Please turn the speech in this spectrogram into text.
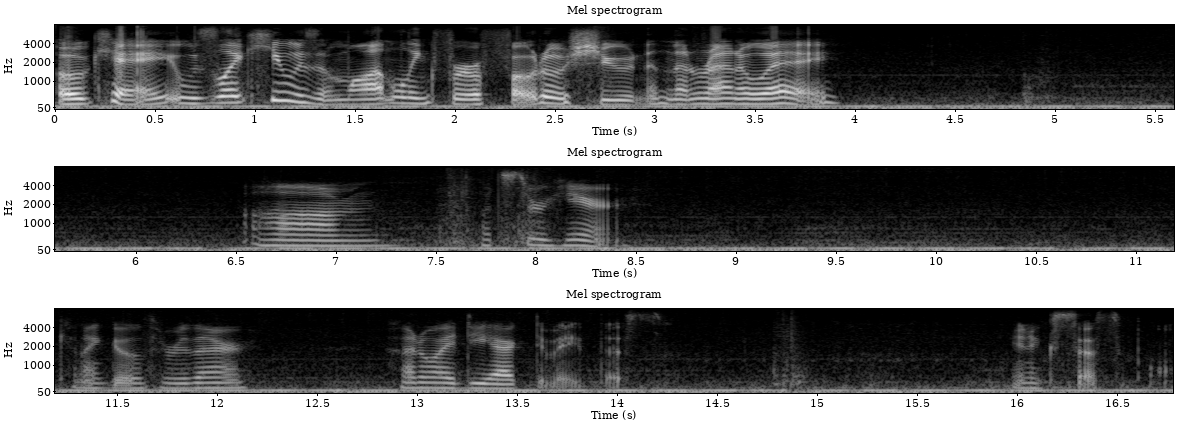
Okay, it was like he was modeling for a photo shoot and then ran away. Um, what's through here? Can I go through there? How do I deactivate this? Inaccessible.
